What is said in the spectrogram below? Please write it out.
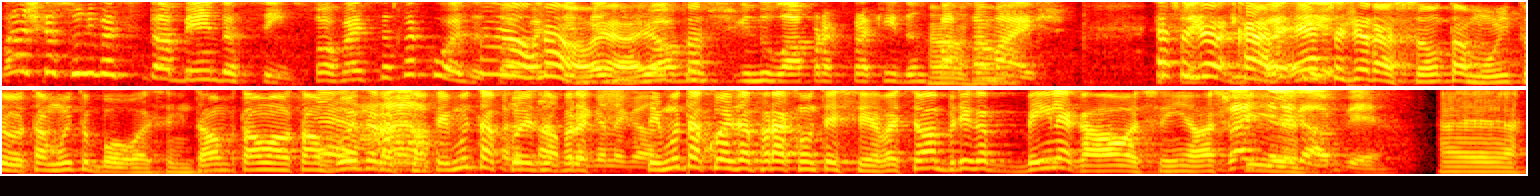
Mas acho que a Sony vai se dar bem ainda assim. Só vai ser essa coisa. Só Não, vai não, ter menos é, jogos indo lá pra, pra quem dando passo a Aham. mais. Essa gera- 5 cara, essa geração tá muito, tá muito boa, assim. Então tá uma, tá uma É, boa geração. ah, tem muita coisa para tem muita coisa para acontecer. Vai ser uma briga bem legal, assim. Eu acho Vai que ser legal de ver. é,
